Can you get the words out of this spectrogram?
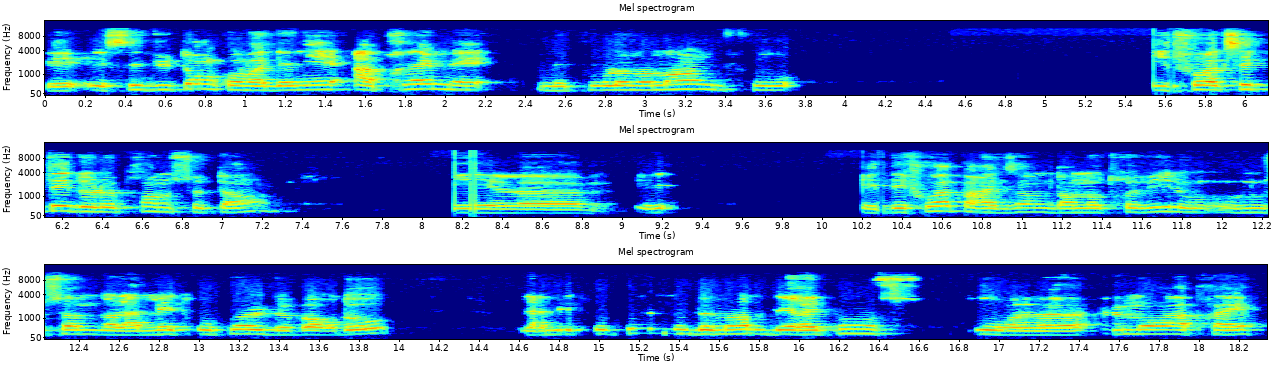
et, c'est du temps qu'on va gagner après, mais, pour le moment, il faut, accepter de le prendre ce temps. Et, euh, des fois, par exemple, dans notre ville où, où, nous sommes dans la métropole de Bordeaux, la métropole nous demande des réponses pour euh, un mois après.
